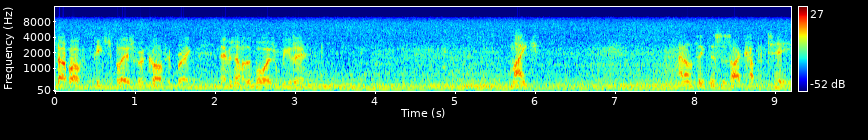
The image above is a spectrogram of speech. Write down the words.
Stop off at Pete's place for a coffee break. Maybe some of the boys will be there. Mike, I don't think this is our cup of tea.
